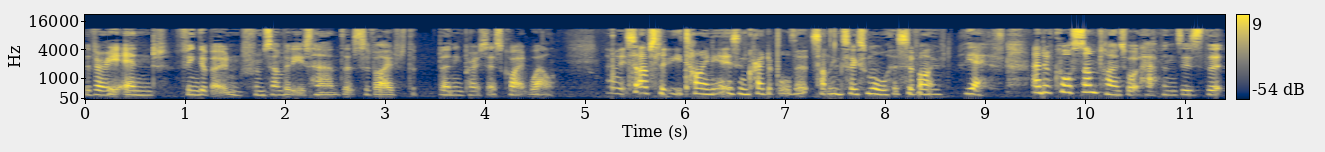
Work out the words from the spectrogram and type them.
the very end finger bone from somebody's hand that survived the burning process quite well. Oh, it's absolutely tiny. It is incredible that something so small has survived. Yes, and of course, sometimes what happens is that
